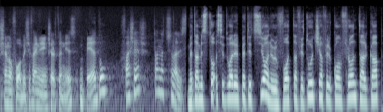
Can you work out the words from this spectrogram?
xenofobiċi f'għajnejn ċertu nies, begħdu faxex ta' Nazzjonalisti. Meta mistoqsi dwar il-petizzjoni u l-vot ta' fiduċja fil-konfront tal-Kap,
